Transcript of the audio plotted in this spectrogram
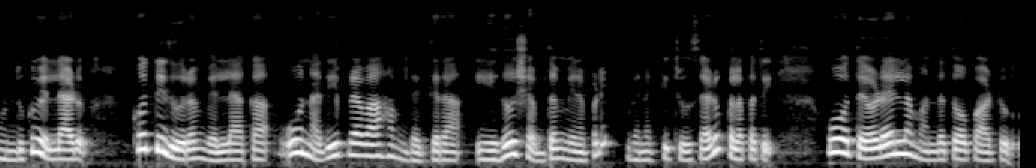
ముందుకు వెళ్ళాడు. కొద్ది దూరం వెళ్ళాక ఓ నదీ ప్రవాహం దగ్గర ఏదో శబ్దం వినపడి వెనక్కి చూశాడు కులపతి. ఓ తేడేళ్ళ మందతో పాటు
